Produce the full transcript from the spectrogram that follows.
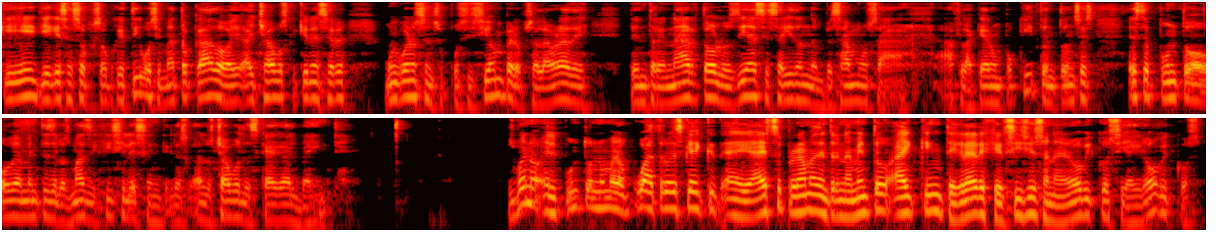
que llegues a esos objetivos. Y me ha tocado, hay, hay, chavos que quieren ser muy buenos en su posición, pero pues a la hora de, de entrenar todos los días es ahí donde empezamos a, a, flaquear un poquito. Entonces, este punto obviamente es de los más difíciles en que a los chavos les caiga el 20. Bueno, el punto número cuatro es que, hay que eh, a este programa de entrenamiento hay que integrar ejercicios anaeróbicos y aeróbicos.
